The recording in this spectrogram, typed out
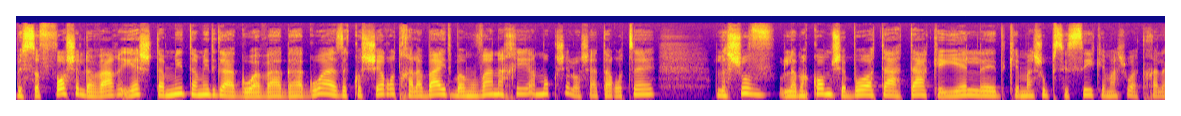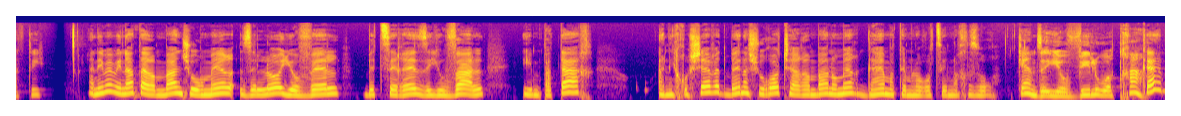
בסופו של דבר יש תמיד תמיד געגוע, והגעגוע הזה קושר אותך לבית במובן הכי עמוק שלו, שאתה רוצה לשוב למקום שבו אתה, אתה כילד, כמשהו בסיסי, כמשהו התחלתי. אני מבינה את הרמב"ן שהוא אומר, זה לא יובל בצרה, זה יובל עם פתח. אני חושבת בין השורות שהרמב"ן אומר, גם אם אתם לא רוצים לחזור. כן, זה יובילו אותך. כן,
